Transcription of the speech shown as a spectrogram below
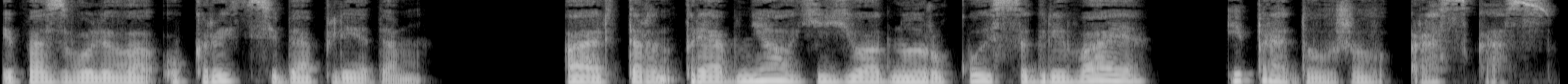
и позволила укрыть себя пледом. Айрторн приобнял ее одной рукой, согревая, и продолжил рассказ.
